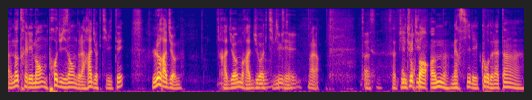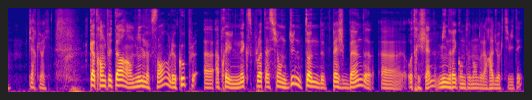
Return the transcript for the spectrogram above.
un autre élément produisant de la radioactivité, le radium. Radium, radioactivité. Voilà. Ça, ça finit toujours pas en homme. Merci les cours de latin, Pierre Curie. Quatre ans plus tard, en 1900, le couple, euh, après une exploitation d'une tonne de pêche bund euh, autrichienne, minerai contenant de la radioactivité,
